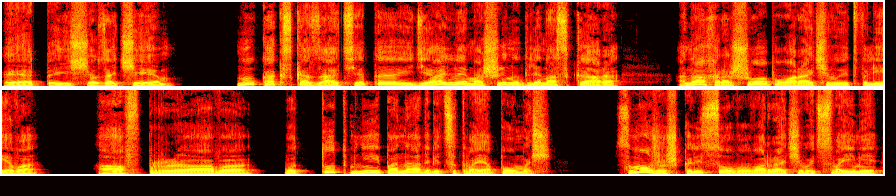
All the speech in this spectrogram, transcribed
«Это еще зачем?» «Ну, как сказать, это идеальная машина для Наскара. Она хорошо поворачивает влево». «А вправо?» «Вот тут мне и понадобится твоя помощь. Сможешь колесо выворачивать своими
